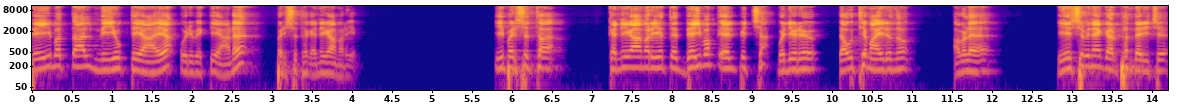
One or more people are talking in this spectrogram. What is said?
ദൈവത്താൽ നിയുക്തയായ ഒരു വ്യക്തിയാണ് പരിശുദ്ധ കന്യകാമറിയം. ഈ പരിശുദ്ധ കന്യകാമറിയത്തെ ദൈവം ഏൽപ്പിച്ച വലിയൊരു ദൗത്യമായിരുന്നു അവൾ യേശുവിനെ ഗർഭം ധരിച്ച്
